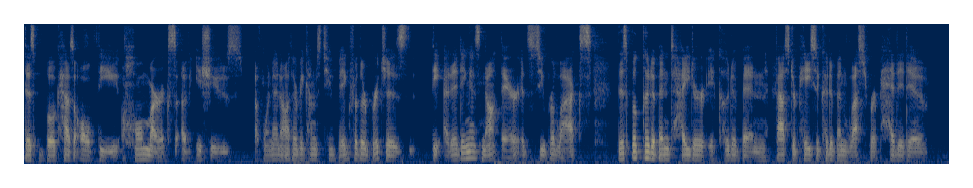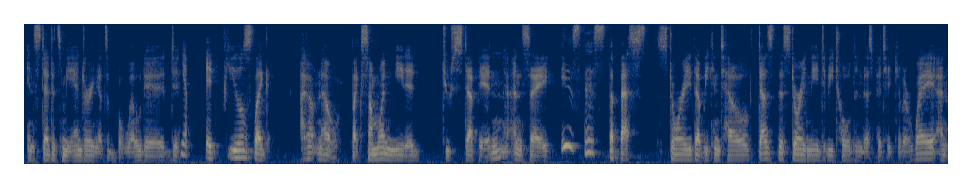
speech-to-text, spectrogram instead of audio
this book has all the hallmarks of issues of when an author becomes too big for their britches. The editing is not there, it's super lax. This book could have been tighter, it could have been faster paced, it could have been less repetitive. Instead, it's meandering, it's bloated. Yep. It feels like, I don't know, like someone needed to step in and say, is this the best story that we can tell? Does this story need to be told in this particular way? And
